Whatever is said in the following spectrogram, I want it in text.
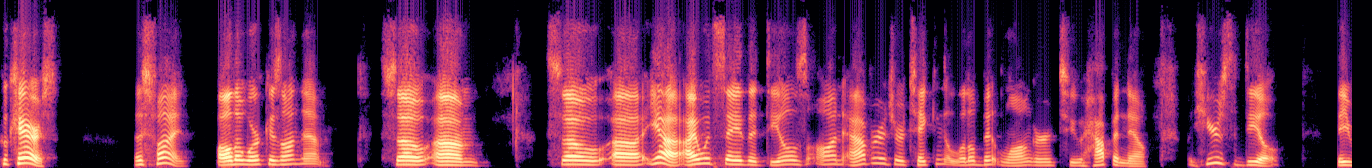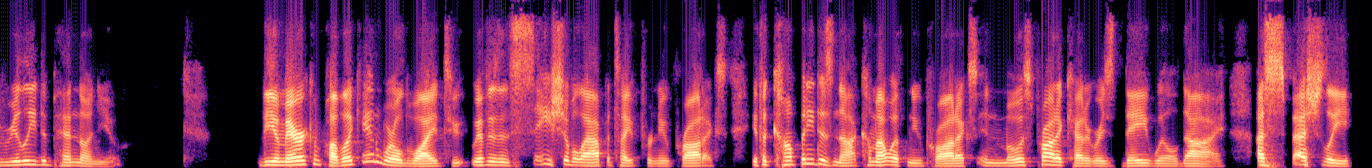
Who cares? That's fine. All the work is on them. So, um, so uh, yeah, I would say that deals on average are taking a little bit longer to happen now. But here's the deal: they really depend on you. The American public and worldwide too, have an insatiable appetite for new products. If a company does not come out with new products in most product categories, they will die, especially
